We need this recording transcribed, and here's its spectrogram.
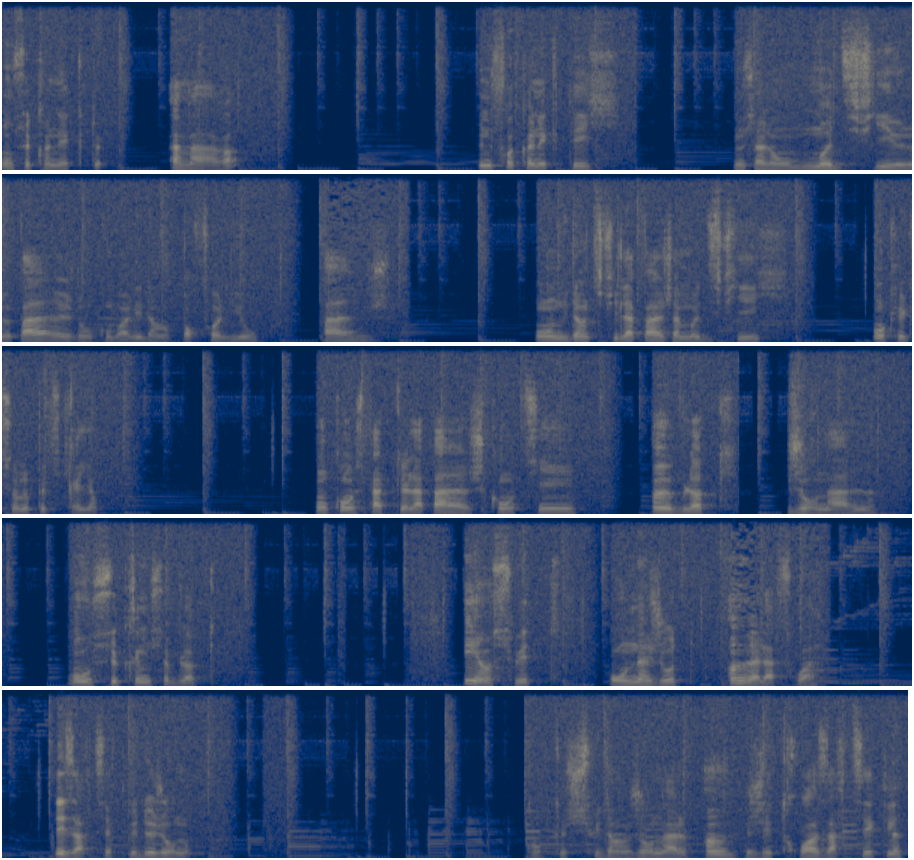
On se connecte à Mahara. Une fois connecté, nous allons modifier une page. Donc, on va aller dans Portfolio, Page. On identifie la page à modifier. On clique sur le petit crayon. On constate que la page contient un bloc journal. On supprime ce bloc. Et ensuite, on ajoute un à la fois articles de journaux. Donc, je suis dans Journal 1, j'ai trois articles.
